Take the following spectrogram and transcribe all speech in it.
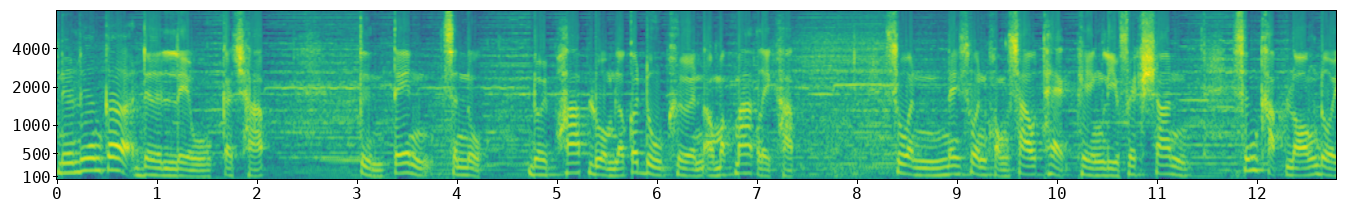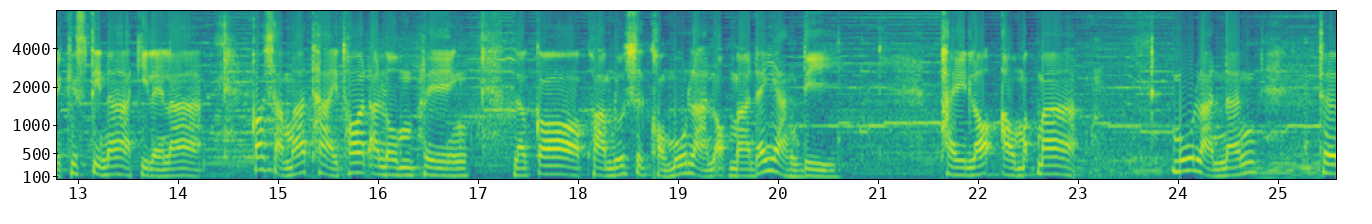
เนื้อเรื่องก็เดินเร็วกระชับ ตื่นเต้นสนุก โดยภาพรวมแล้วก็ดูเพลินเอามาก ๆ เลยครับ ส่วนในส่วนของซาวแท็กเพลง Reflection ซึ่งขับร้องโดยคริสติน่ากิเลล่าก็สามารถถ่ายทอดอารมณ์เพลง แล้วก็ความรู้สึกของมู่หลานออกมาได้อย่างดีไพเราะเอามาก ๆ มู่หลานนั้น เธอ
